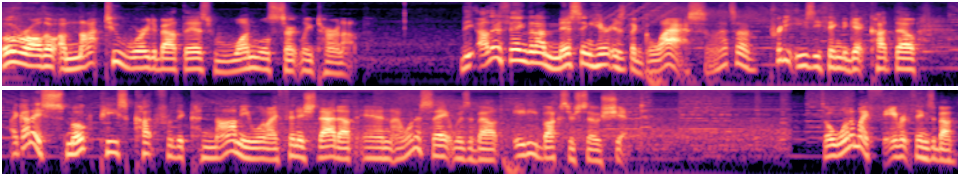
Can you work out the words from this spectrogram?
Overall though, I'm not too worried about this, one will certainly turn up. The other thing that I'm missing here is the glass. That's a pretty easy thing to get cut though. I got a smoked piece cut for the Konami when I finished that up, and I want to say it was about 80 bucks or so shipped. So one of my favorite things about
